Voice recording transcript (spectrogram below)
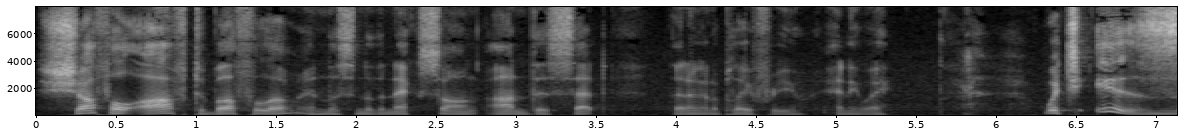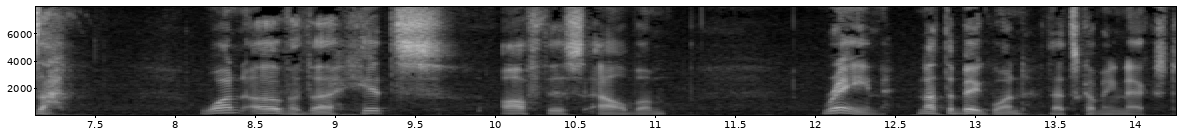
shuffle off to Buffalo and listen to the next song on this set that I'm going to play for you anyway, which is one of the hits off this album. Rain, not the big one, that's coming next.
